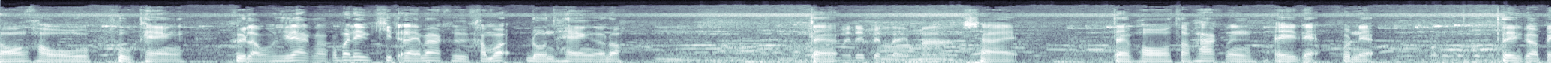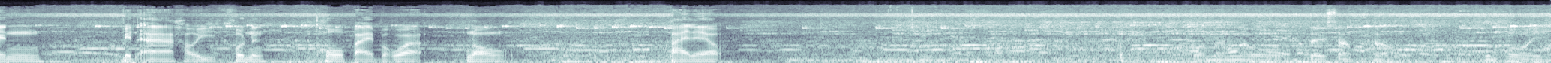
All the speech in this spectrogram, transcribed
น้องเขาถูกแทง คือเราทีแรกเราก็ไม่ได้คิดอะไรมากคือคำว่าโดนแทงอะเนาะแต่ไม่ได้เป็นอะไรมาก ใช่ แต่พอสักพักหนึ่งไอ้เนี่ยคนเนี้ยซึ่งก็เป็นเป็นอาเขาอีกคนหนึ่งโทรไปบอกว่าน้องไปแล้วตอนนั้นเราได้ทราบข่าวคุณพ่อเอง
